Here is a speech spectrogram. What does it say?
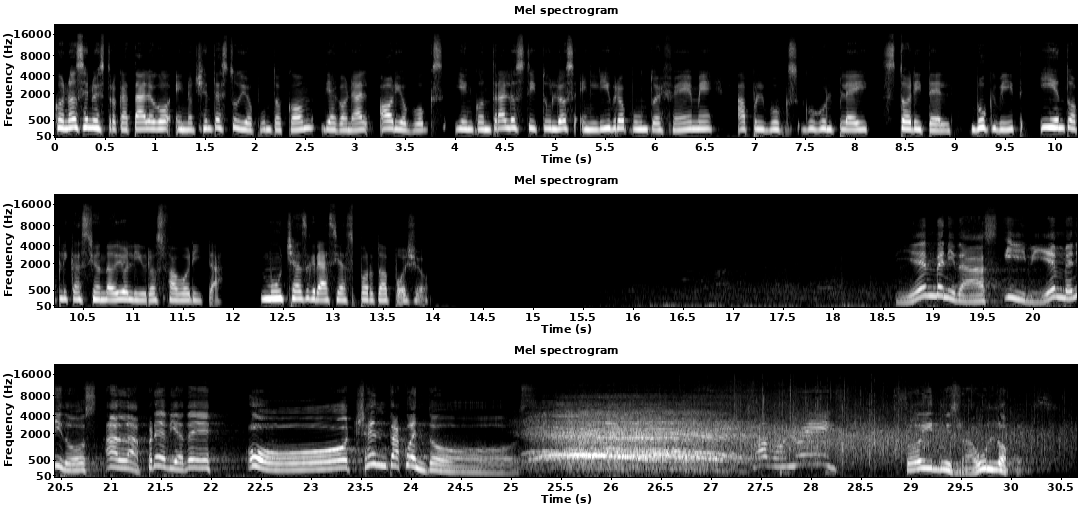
Conoce nuestro catálogo en 80estudio.com, diagonal audiobooks, y encontrá los títulos en libro.fm, Apple Books, Google Play, Storytel, BookBeat y en tu aplicación de audiolibros favorita. Muchas gracias por tu apoyo. Bienvenidas y bienvenidos a la previa de 80 cuentos. Soy Luis Raúl López.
